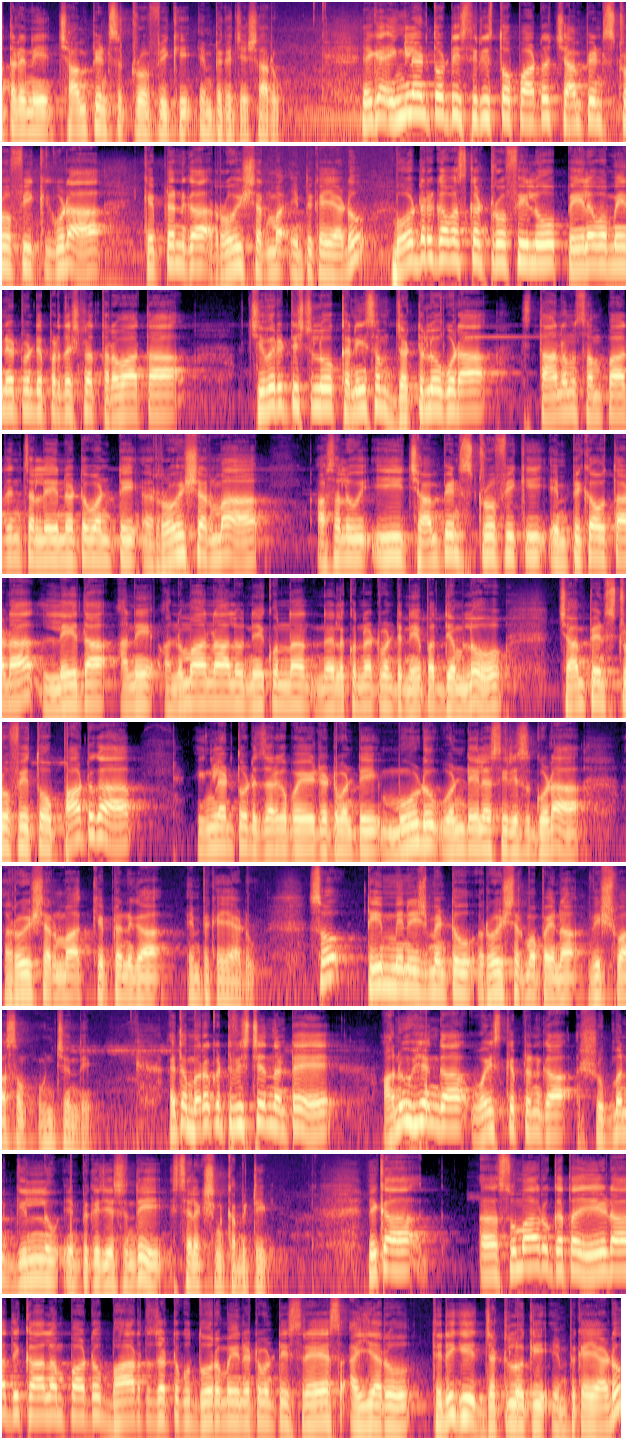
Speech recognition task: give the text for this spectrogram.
అతడిని ఛాంపియన్స్ ట్రోఫీకి ఎంపిక చేశారు. ఇక ఇంగ్లాండ్ తోటి సిరీస్తో పాటు ఛాంపియన్స్ ట్రోఫీకి కూడా కెప్టెన్గా రోహిత్ శర్మ ఎంపికయ్యాడు. బోర్డర్ గవస్కర్ ట్రోఫీలో పేలవమైనటువంటి ప్రదర్శన తర్వాత చివరి టెస్టులో కనీసం జట్టులో కూడా స్థానం సంపాదించలేనటువంటి రోహిత్ శర్మ అసలు ఈ ఛాంపియన్స్ ట్రోఫీకి ఎంపిక అవుతాడా లేదా అనే అనుమానాలు నేకున్న నెలకొన్నటువంటి నేపథ్యంలో ఛాంపియన్స్ ట్రోఫీతో పాటుగా ఇంగ్లాండ్ తోటి జరగబోయేటటువంటి మూడు వన్డేల సిరీస్ కూడా రోహిత్ శర్మ కెప్టెన్గా ఎంపికయ్యాడు. So team management Rohit Sharma పైన విశ్వాసం ఉంచింది. అయితే మరొక ట్విస్ట్ ఏంటంటే అనూహ్యంగా వైస్ కెప్టెన్గా శుభ్మన్ గిల్ను ఎంపిక చేసింది సెలక్షన్ కమిటీ. ఇక సుమారు గత ఏడాది కాలం పాటు భారత జట్టుకు దూరమైనటువంటి శ్రేయస్ అయ్యరు తిరిగి జట్టులోకి ఎంపికయ్యాడు.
